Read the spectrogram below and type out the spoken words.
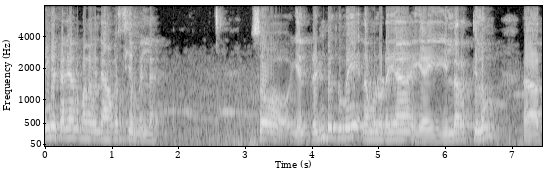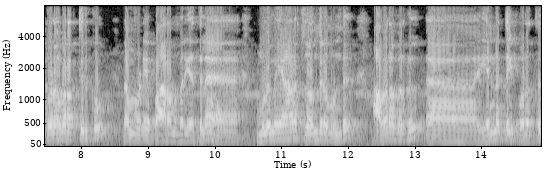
நீங்கள் கல்யாணம் பண்ண வேண்டிய அவசியம் இல்லை. ஸோ எல் ரெண்டுக்குமே நம்மளுடைய இல்லறத்திலும் துறவரத்திற்கும் நம்மளுடைய பாரம்பரியத்தில் முழுமையான சுதந்திரம் உண்டு. அவரவர்கள் எண்ணத்தை பொறுத்து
